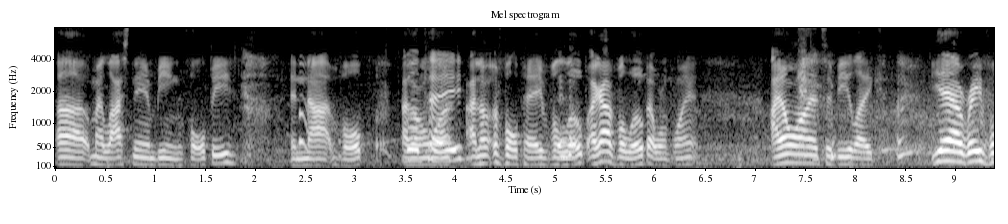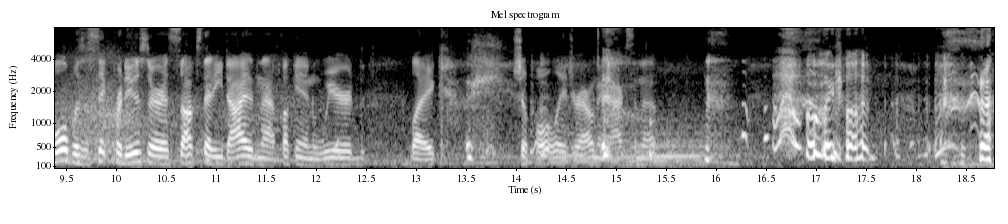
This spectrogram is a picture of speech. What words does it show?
uh, my last name being Volpe and not Volp. I don't Volpe. want. I don't Volpe. Velope. I got Velope at one point. I don't want it to be like, yeah, Ray Volpe was a sick producer. It sucks that he died in that fucking weird, like, Chipotle drowning accident. oh my god.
